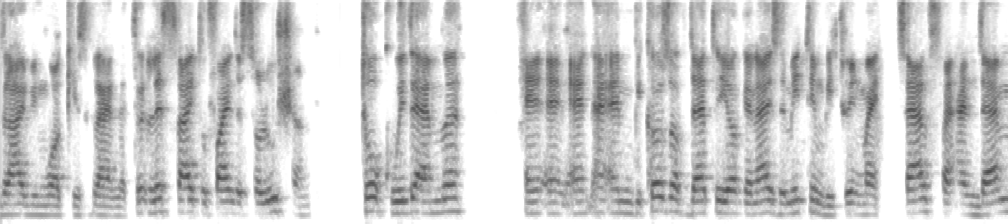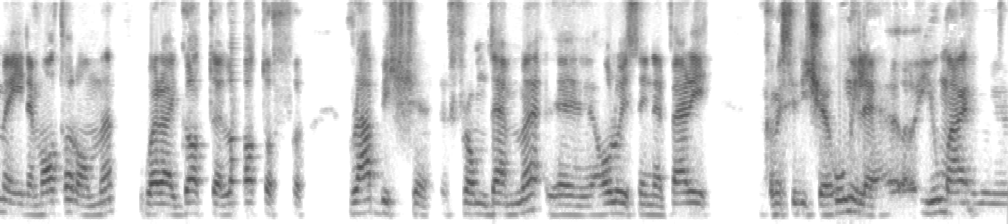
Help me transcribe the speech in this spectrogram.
drive in Watkins Glen. Let's try to find a solution. Talk with them. And, and, and because of that, he organized a meeting between myself and them in a motorhome where I got a lot of rubbish from them, uh, always in a very, come si dice, umile, uh,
